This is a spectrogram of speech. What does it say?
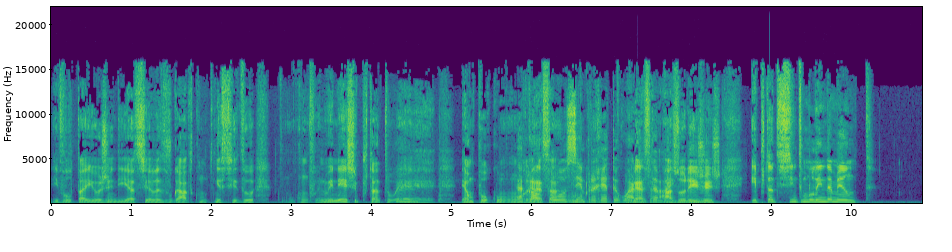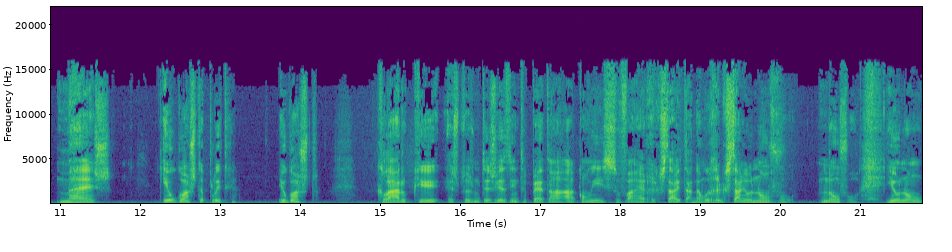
e voltei hoje em dia a ser advogado como tinha sido, como foi no início, portanto, hum. é, é um pouco um regresso, um, sempre a retaguarda também. às origens hum. e, portanto, sinto-me lindamente. Mas eu gosto da política. Eu gosto. Claro que as pessoas muitas vezes interpretam, ah, com isso vai regressar e tal. Não, regressar eu não vou. Não vou. Eu não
